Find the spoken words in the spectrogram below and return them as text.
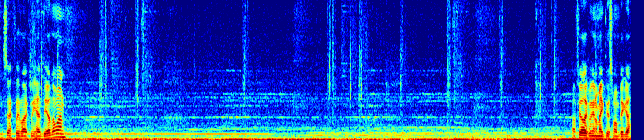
exactly like we had the other one. I feel like we're gonna make this one bigger.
